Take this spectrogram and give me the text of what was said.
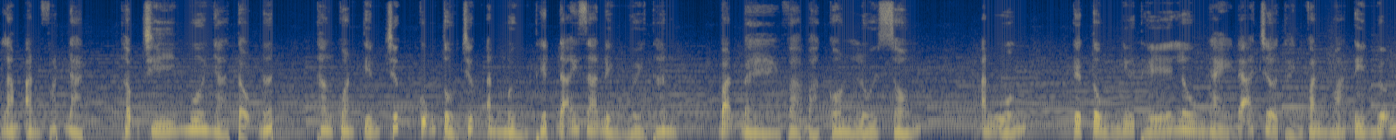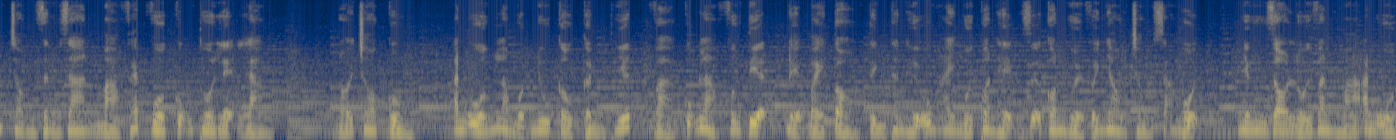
làm ăn phát đạt, thậm chí mua nhà tậu đất, thăng quan tiến chức cũng tổ chức ăn mừng thiết đãi gia đình người thân, bạn bè và bà con lối xóm. Ăn uống, tiệc tùng như thế lâu ngày đã trở thành văn hóa tín ngưỡng trong dân gian mà phép vua cũng thua lệ làm. Nói cho cùng, ăn uống là một nhu cầu cần thiết và cũng là phương tiện để bày tỏ tình thân hữu hay mối quan hệ giữa con người với nhau trong xã hội. Nhưng do lối văn hóa ăn uống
